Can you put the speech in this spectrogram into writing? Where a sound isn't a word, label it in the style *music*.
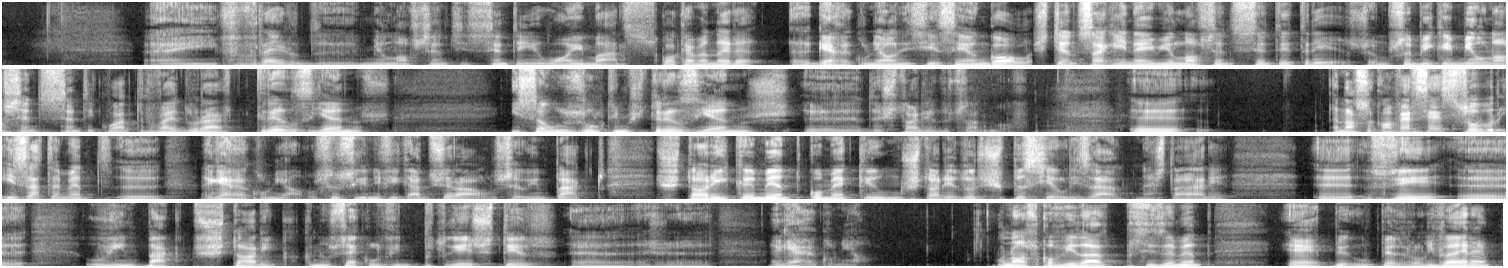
em fevereiro de 1961 ou em março. De qualquer maneira, a guerra colonial inicia-se em Angola, estende-se à Guiné em 1963, a Moçambique em 1964, vai durar 13 anos e são os últimos 13 anos uh, da história do Estado Novo. Uh, a nossa conversa é sobre exatamente uh, a guerra colonial, o seu significado geral, o seu impacto, historicamente, como é que um historiador especializado nesta área vê o impacto histórico que no século XX português teve a, eh, a, a Guerra Colonial. O nosso convidado, precisamente, é o Pedro Oliveira.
